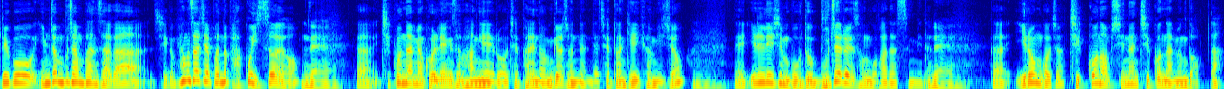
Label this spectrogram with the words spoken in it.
그리고 임 전 부장판사가 지금 형사 재판도 받고 있어요. 네. 그러니까 직권남용 권리행사 방해로 재판에 넘겨졌는데 재판 개입 혐의죠. 음. 네, 1, 2심 모두 무죄를 선고받았습니다. 네. 그러니까 이런 거죠. 직권 없이는 직권남용도 없다.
